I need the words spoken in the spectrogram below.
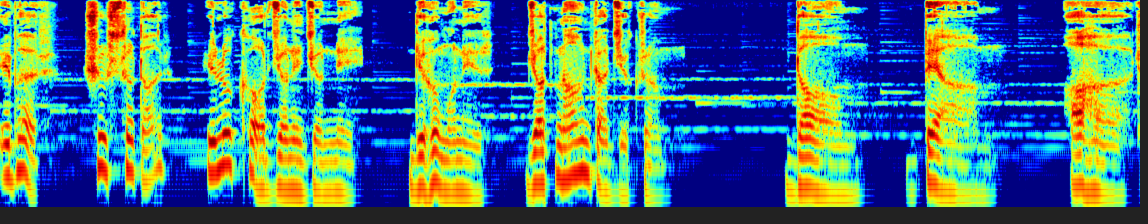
এবার সুস্থতার এ লক্ষ্য অর্জনের জন্যে দেহ মনের যত্নায়ন কার্যক্রম। দম, ব্যায়াম, আহার,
